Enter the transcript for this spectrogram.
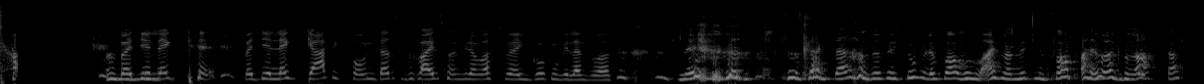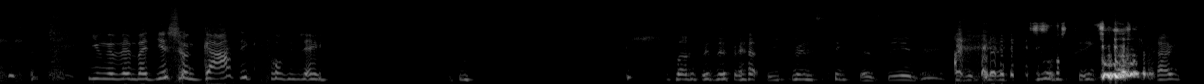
Bei dir leckt, bei dir leckt Gartic Phone, das beweist mal wieder, was für ein Gurken-WLAN du hast. Nee, das lag daran, dass ich so viele Farben auf einmal mit dem Farbeimer gemacht habe. Junge, wenn bei dir schon Gartic Phone leckt. Mach bitte fertig. Ich will es nicht mehr sehen. Diese Reaktion bringt mich krank.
